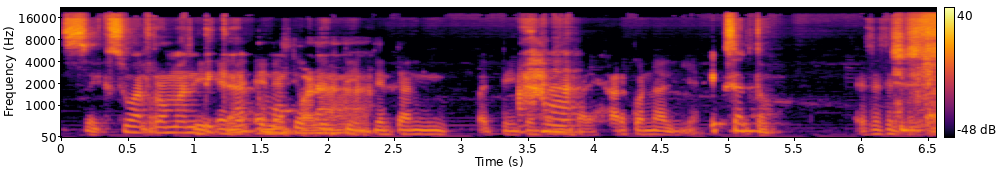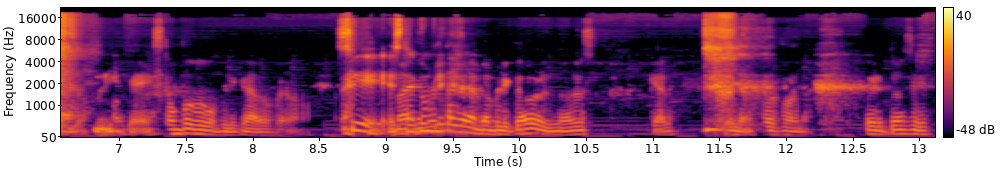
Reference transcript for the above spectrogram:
sexual romántica, en, como este para. Te intentan, te intentan emparejar con alguien. Exacto. Ese es. Okay, está un poco complicado, pero. Sí, está complicado. No está complicado, no lo de la mejor forma. Pero entonces,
